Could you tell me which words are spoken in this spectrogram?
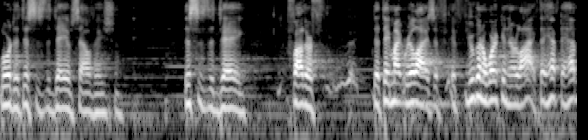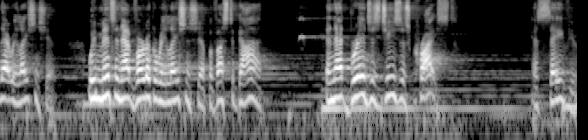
Lord, that this is the day of salvation. This is the day. Father, if, that they might realize if, if you're going to work in their life, they have to have that relationship. We mentioned that vertical relationship of us to God. And that bridge is Jesus Christ as Savior,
